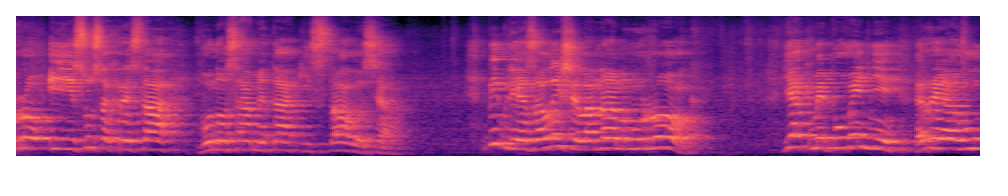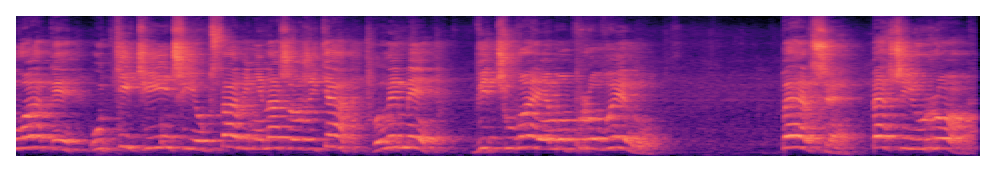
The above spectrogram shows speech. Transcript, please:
про Ісуса Христа, воно саме так і сталося. Біблія залишила нам урок, як ми повинні реагувати у ті чи іншій обставині нашого життя, коли ми відчуваємо провину. Перше, перший урок.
